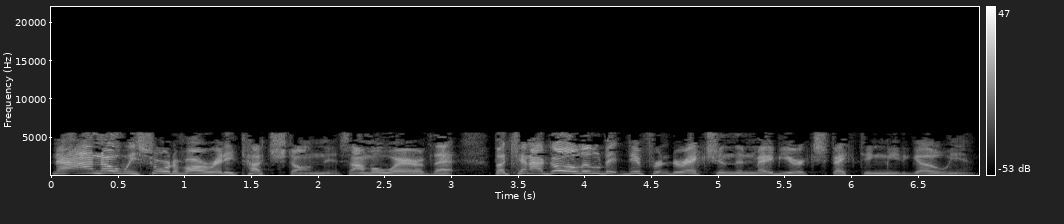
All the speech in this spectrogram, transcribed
Now I know we sort of already touched on this. I'm aware of that. But can I go a little bit different direction than maybe you're expecting me to go in?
